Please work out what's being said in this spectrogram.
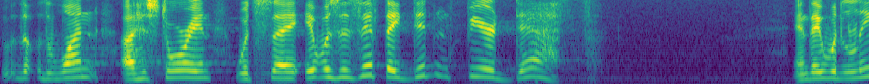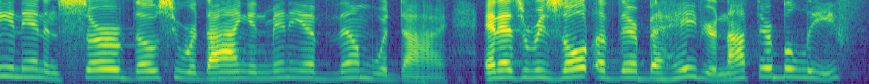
the, the one uh, historian would say, it was as if they didn't fear death and they would lean in and serve those who were dying, and many of them would die. And as a result of their behavior, not their belief,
